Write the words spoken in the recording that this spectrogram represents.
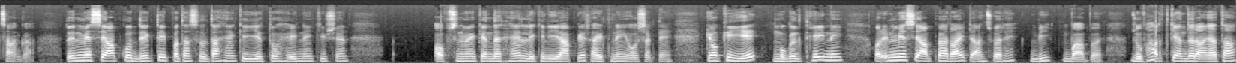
चांगा। तो इनमें से आपको देखते ही पता चलता है कि ये तो है ही नहीं क्वेश्चन। ऑप्शन में के अंदर है, लेकिन ये आपके राइट नहीं हो सकते हैं, क्योंकि ये मुगल थे ही नहीं। और इनमें से आपका राइट आंसर है बी, बाबर, जो भारत के अंदर आया था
